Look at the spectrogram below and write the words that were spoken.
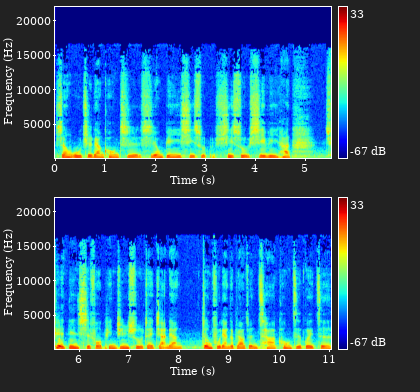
生物质量控制使用变异系数系数 CV 和确定是否平均数再加两。正负两个标准差控制规则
